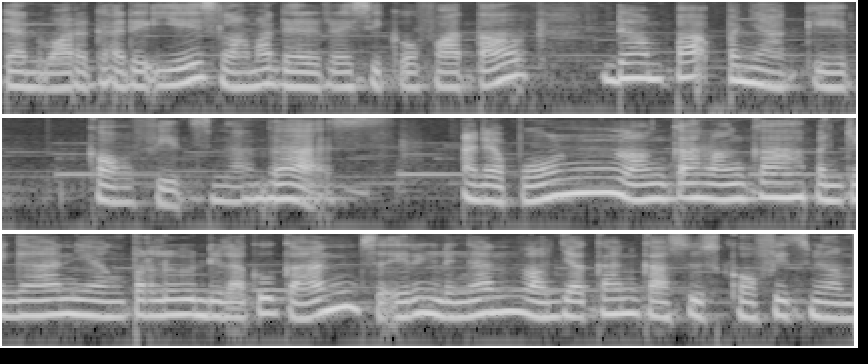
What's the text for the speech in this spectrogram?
dan warga DIY selamat dari resiko fatal dampak penyakit COVID-19. Adapun langkah-langkah pencegahan yang perlu dilakukan seiring dengan lonjakan kasus COVID-19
